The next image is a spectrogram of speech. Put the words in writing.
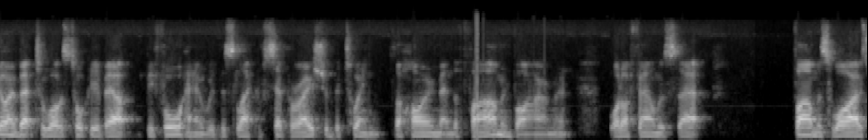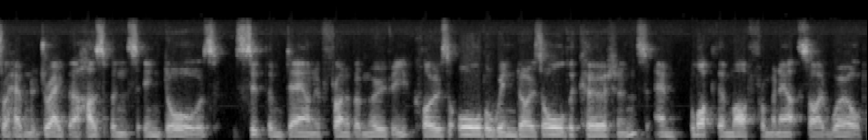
going back to what I was talking about beforehand with this lack of separation between the home and the farm environment, what I found was that farmers' wives were having to drag their husbands indoors, sit them down in front of a movie, close all the windows, all the curtains, and block them off from an outside world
